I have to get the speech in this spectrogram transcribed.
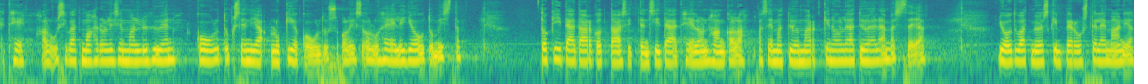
Että he halusivat mahdollisimman lyhyen koulutuksen ja lukiokoulutus olisi ollut heille joutumista. Toki tämä tarkoittaa sitten sitä, että heillä on hankala asema työmarkkinoilla ja työelämässä ja joutuvat myöskin perustelemaan ja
